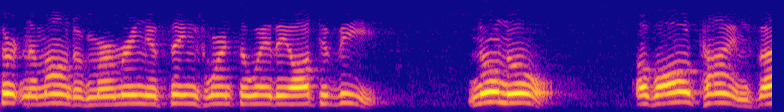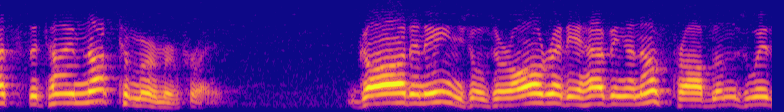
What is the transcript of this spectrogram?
certain amount of murmuring if things weren't the way they ought to be. No, no. Of all times, that's the time not to murmur, friends. God and angels are already having enough problems with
